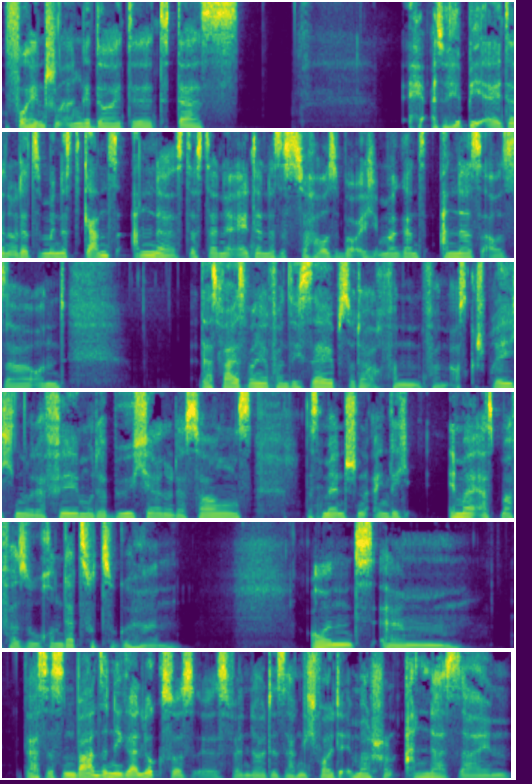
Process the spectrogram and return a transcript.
vorhin schon angedeutet, dass also Hippie-Eltern oder zumindest ganz anders, dass deine Eltern, dass es zu Hause bei euch immer ganz anders aussah und das weiß man ja von sich selbst oder auch von, von aus Gesprächen oder Filmen oder Büchern oder Songs, dass Menschen eigentlich immer erstmal versuchen, dazuzugehören. Und ähm, dass es ein wahnsinniger Luxus ist, wenn Leute sagen, ich wollte immer schon anders sein.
